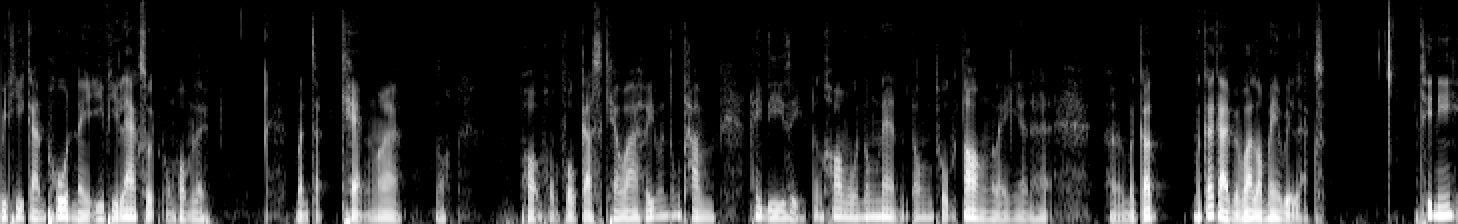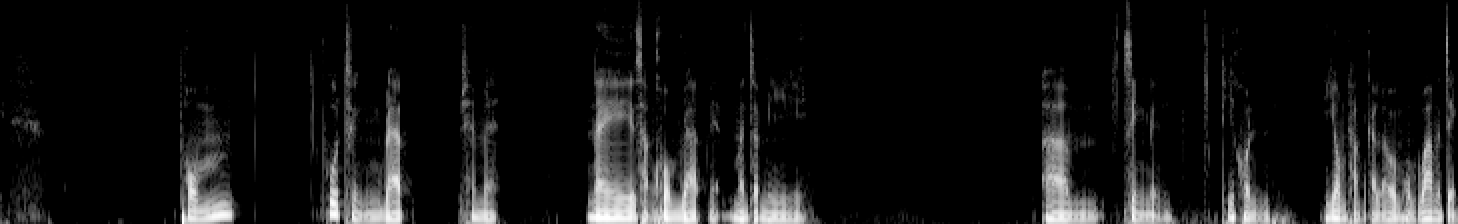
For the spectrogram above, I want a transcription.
วิธีการพูดใน EP แรกสุดของผมเลย มันจะแข็งมากเนาะเพราะผมโฟกัสแค่ว่าเฮ้ยมันต้องทำให้ดีสิต้องข้อมูลต้องแน่นต้องถูกต้องอะไรเงี้ยนะฮะมันก็มันก็กลายเป็นว่าเราไม่รีแลกซ์ทีนี้ ผมพูดถึงแรปใช่ไหมในสังคมแรปเนี่ยมันจะมีสิ่งหนึ่งที่คนนิยมทำกันแล้วผมว่ามันเจ๋ง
